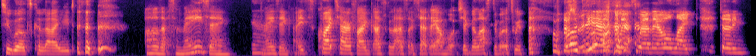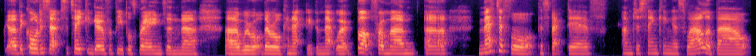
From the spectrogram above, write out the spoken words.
two worlds collide oh that's amazing yeah. Amazing. It's quite terrifying. As, as I said, I am watching The Last of Us with the oh, apocalypse where they're all like turning, uh, the cordyceps are taking over people's brains and uh, uh, we're all, they're all connected and networked. But from um, a metaphor perspective, I'm just thinking as well about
